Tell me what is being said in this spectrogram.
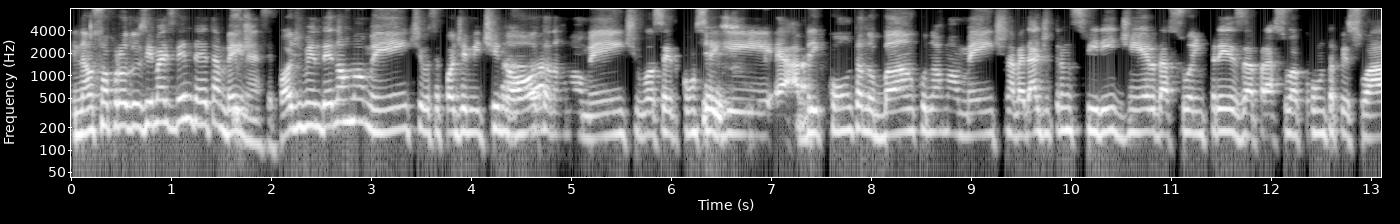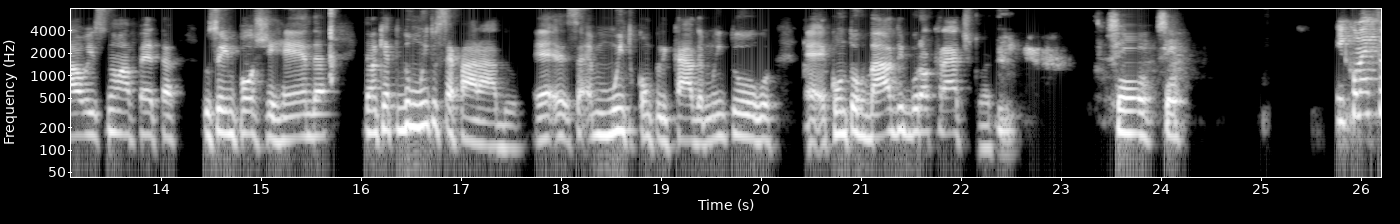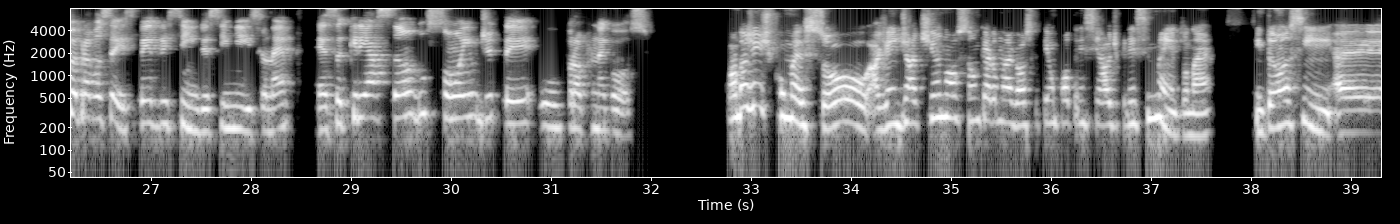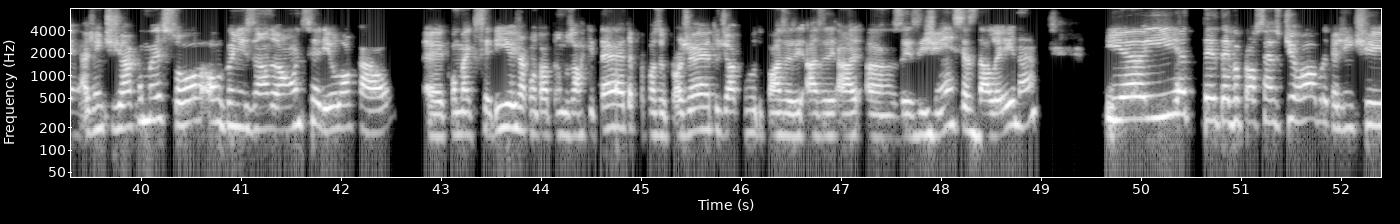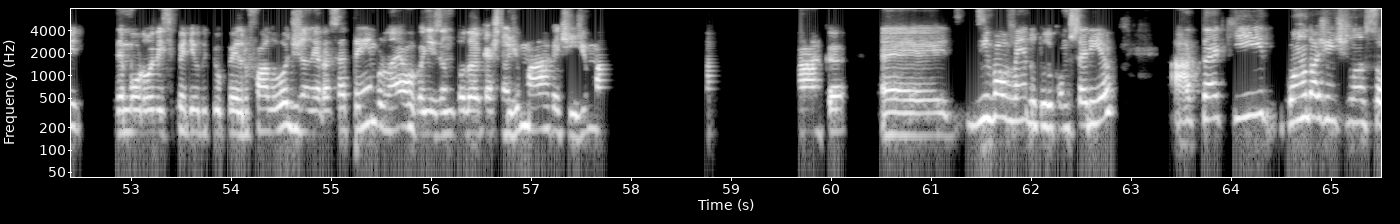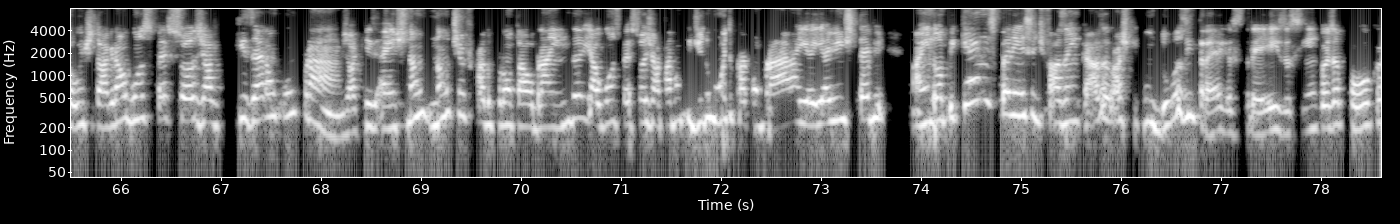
E não só produzir, mas vender também, né? Você pode vender normalmente, você pode emitir nota normalmente, você consegue Isso. É, abrir conta no banco normalmente, na verdade, transferir dinheiro da sua empresa para a sua conta pessoal, isso não afeta o seu imposto de renda. Então aqui é tudo muito separado, é, é, é muito complicado, é muito é, conturbado e burocrático. Sim, sim. E como é que foi para vocês, Pedro e Sim, desse início, né? Essa criação do sonho de ter o próprio negócio. Quando a gente começou, a gente já tinha noção que era um negócio que tem um potencial de crescimento, né? Então, assim, é, a gente já começou organizando onde seria o local, é, como é que seria, já contratamos arquiteta para fazer o projeto de acordo com as, as, as exigências da lei, né? E aí teve o processo de obra, que a gente demorou esse período que o Pedro falou, de janeiro a setembro, né? Organizando toda a questão de marketing, de marca, é, desenvolvendo tudo como seria. Até que, quando a gente lançou o Instagram, algumas pessoas já quiseram comprar, já que a gente não, não tinha ficado pronta a obra ainda, e algumas pessoas já estavam pedindo muito para comprar, e aí a gente teve ainda uma pequena experiência de fazer em casa, eu acho que com duas entregas, três, assim, coisa pouca,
